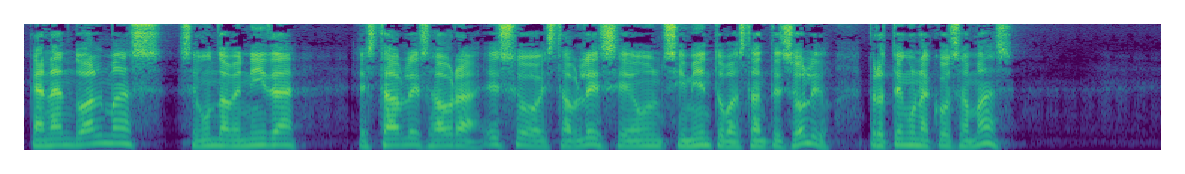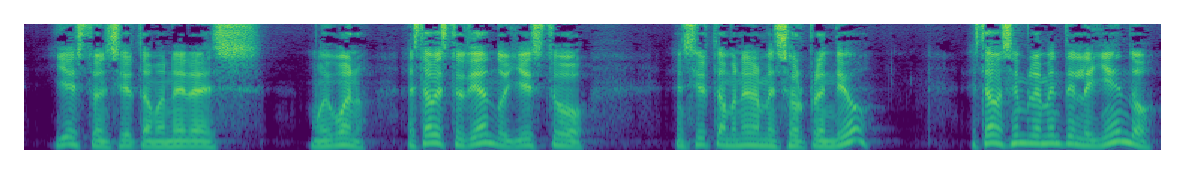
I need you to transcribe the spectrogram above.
ganando almas, segunda venida, estables. Ahora, eso establece un cimiento bastante sólido. Pero tengo una cosa más. Y esto, en cierta manera, es muy bueno. Estaba estudiando y esto, en cierta manera, me sorprendió. Estaba simplemente leyendo,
